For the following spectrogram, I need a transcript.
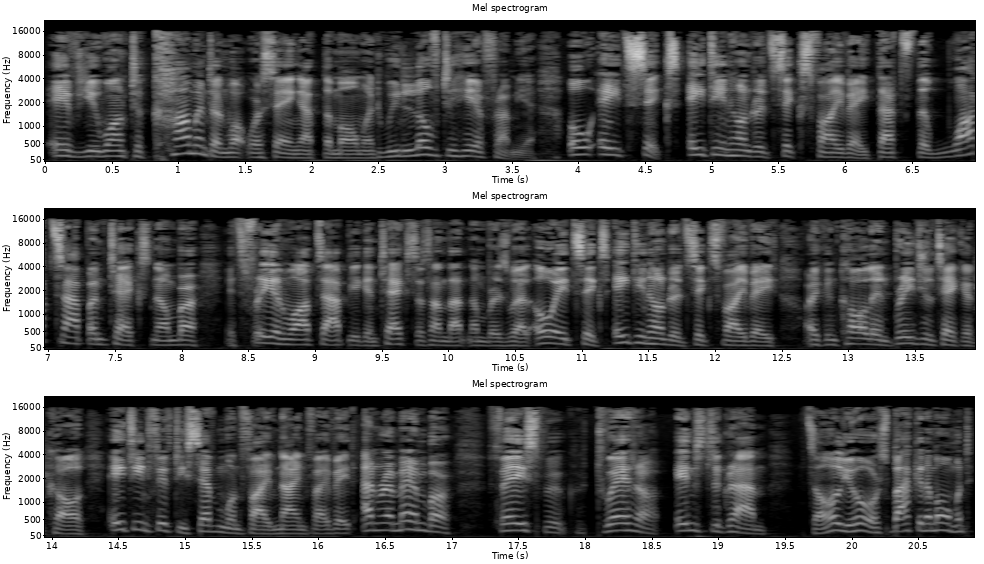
If you want to comment on what we're saying at the moment, we love to hear from you. 086 1800 658. That's the WhatsApp and text number. It's free on WhatsApp. You can text us on that number as well. 086 1800 658. Or you can call in. Bridge will take a call. 1850 715 958. And remember, Facebook, Twitter, Instagram. It's all yours. Back in a moment.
